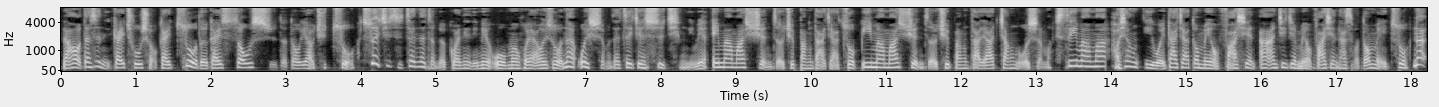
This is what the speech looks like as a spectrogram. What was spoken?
然后但是你该出手、该做的、该收拾的都要去做。所以，其实，在那整个观念里面，我们回来会说，那为什么在这件事情里面，A 妈妈选择去帮大家做，B 妈妈选择去帮大家张罗什么，C 妈妈好像以为大家都没有发现，安安静静没有发现她什么都没做。那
